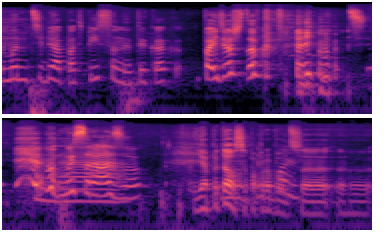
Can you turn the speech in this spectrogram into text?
мы на тебя подписаны, ты как пойдешь там куда-нибудь, мы сразу. Я пытался Ну, попробоваться... э,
